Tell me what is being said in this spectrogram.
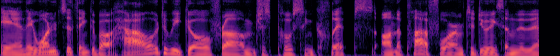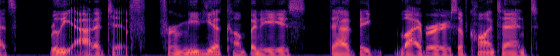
And they wanted to think about how do we go from just posting clips on the platform to doing something that's really additive for media companies that have big libraries of content.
